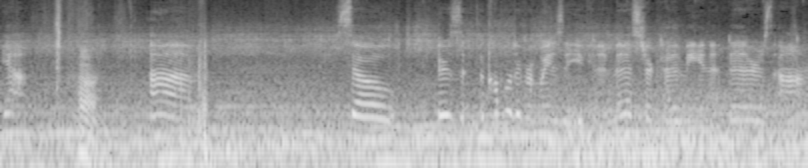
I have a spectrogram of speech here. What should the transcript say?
Yeah. Huh? Um, so there's a couple of different ways that you can administer ketamine. There's um,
